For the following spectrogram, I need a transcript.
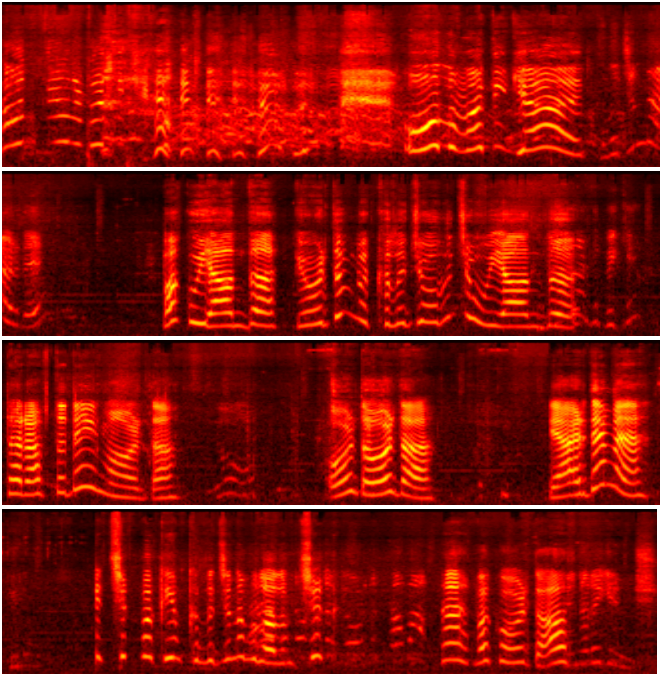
Kalk diyorum hadi gel. oğlum hadi gel. Kılıcın nerede? Bak uyandı. Gördün mü? Kılıcı olunca uyandı. Nerede peki? Tarafta değil mi orada? Yok. Orada orada. Yerde mi? Çık bakayım kılıcını bulalım. Çık. Heh bak orada al. Kenara girmiş.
